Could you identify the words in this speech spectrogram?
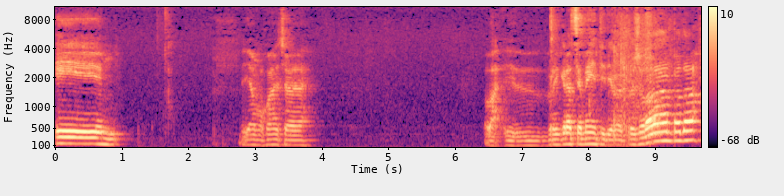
e vediamo qua c'è Vabbè, ringraziamenti di aver preso la lampada.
